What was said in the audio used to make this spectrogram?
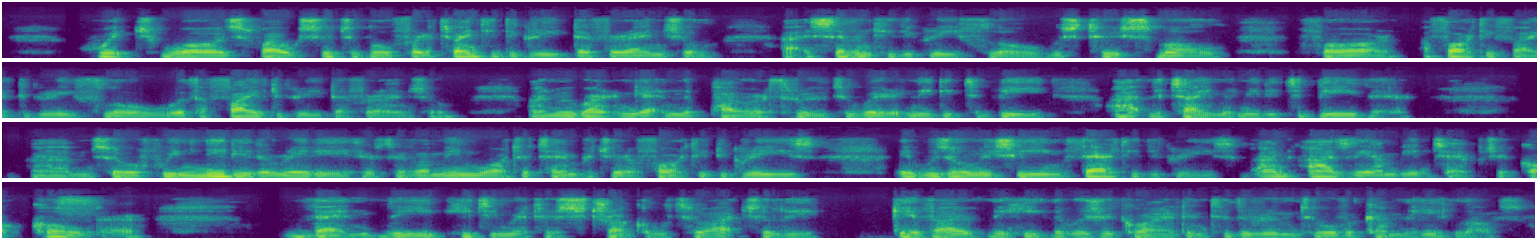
which was, while suitable for a 20 degree differential at a 70 degree flow, was too small for a 45 degree flow with a 5 degree differential. And we weren't getting the power through to where it needed to be at the time it needed to be there. Um, so if we needed a radiator to have a mean water temperature of 40 degrees, it was only seeing 30 degrees. And as the ambient temperature got colder, then the heat emitter struggled to actually give out the heat that was required into the room to overcome the heat loss.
